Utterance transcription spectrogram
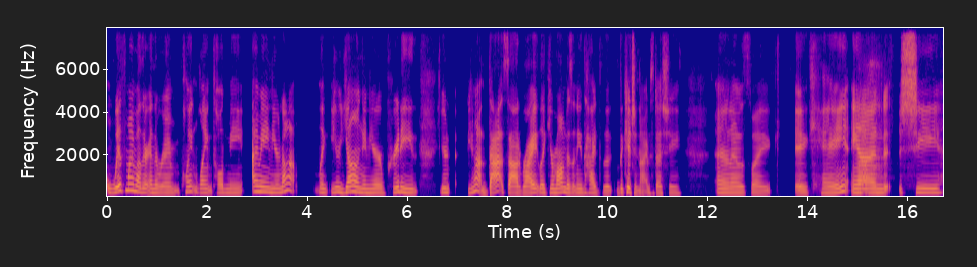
with my mother in the room, point blank told me, I mean, you're not like you're young and you're pretty, you're you're not that sad, right? Like your mom doesn't need to hide the the kitchen knives, does she? And I was like, okay. And she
